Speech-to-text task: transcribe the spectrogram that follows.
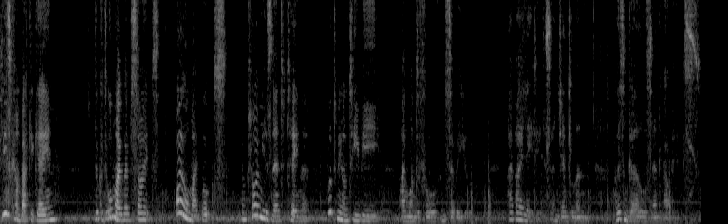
Please come back again. Look at all my websites, buy all my books, employ me as an entertainer, put me on TV. I'm wonderful and so are you. Bye bye ladies and gentlemen, boys and girls and puppets.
